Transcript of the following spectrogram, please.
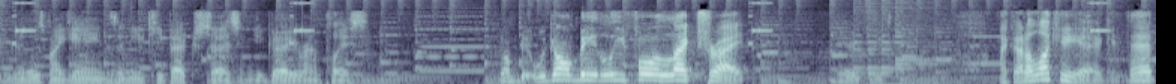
I'm gonna lose my gains. I need to keep exercising. You go to your running place. We're gonna be, we're gonna beat Elite Four Electrite. Here, you, I got a lucky egg. That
